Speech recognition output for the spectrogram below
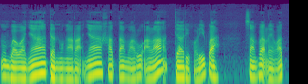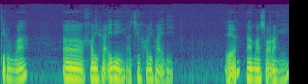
membawanya dan mengaraknya khatamaru ala dari khalifah sampai lewat di rumah uh, khalifah ini, Haji Khalifah ini. Ya, nama seorang ini.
